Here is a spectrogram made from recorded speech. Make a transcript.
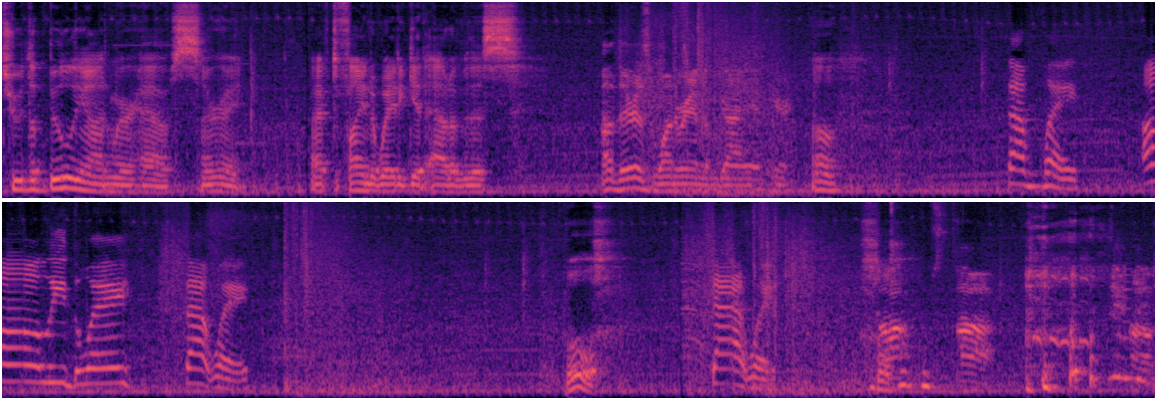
To the bullion warehouse. All right. I have to find a way to get out of this. Oh, there is one random guy in here. Oh, That way. I'll lead the way. That way. Oh. That way. Stop. Stop. Stop.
